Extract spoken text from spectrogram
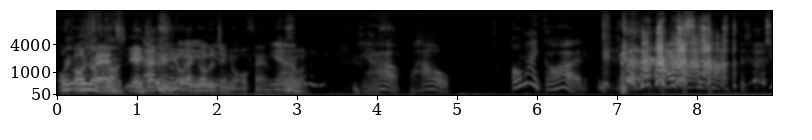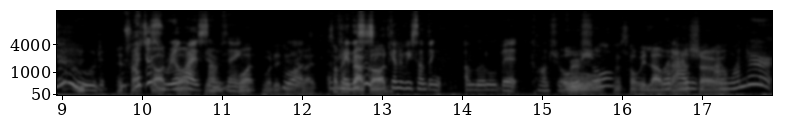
all We- we God love fans. God. Yeah, exactly. Yeah, You're yeah, acknowledging you're all fans. Yeah. of God. yeah. Wow. Oh my God. I just, dude. It's I just God, God. realized Yeah. something. What? What did you What? realize? Something okay, about this is gonna be something a little bit Oh, controversial. that's what we love but on I, the show. I wonder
